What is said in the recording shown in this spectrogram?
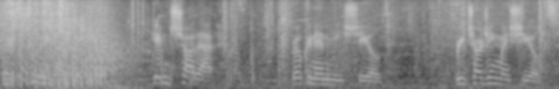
They're shooting. Getting shot at. Broken enemy shield. Recharging my shields.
